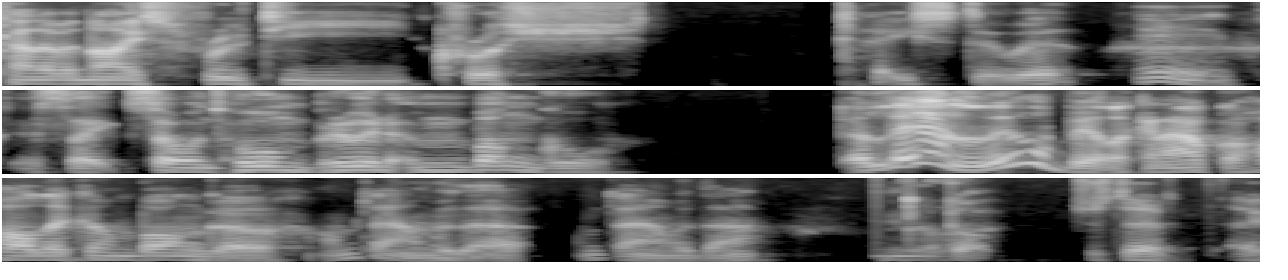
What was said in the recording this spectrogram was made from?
kind of a nice fruity crush taste to it. mm, it's like someone's home brewing it in bungo. A little, little bit like an alcoholic on bongo. I'm down with Mm. that. I'm down with that. Got just a, a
